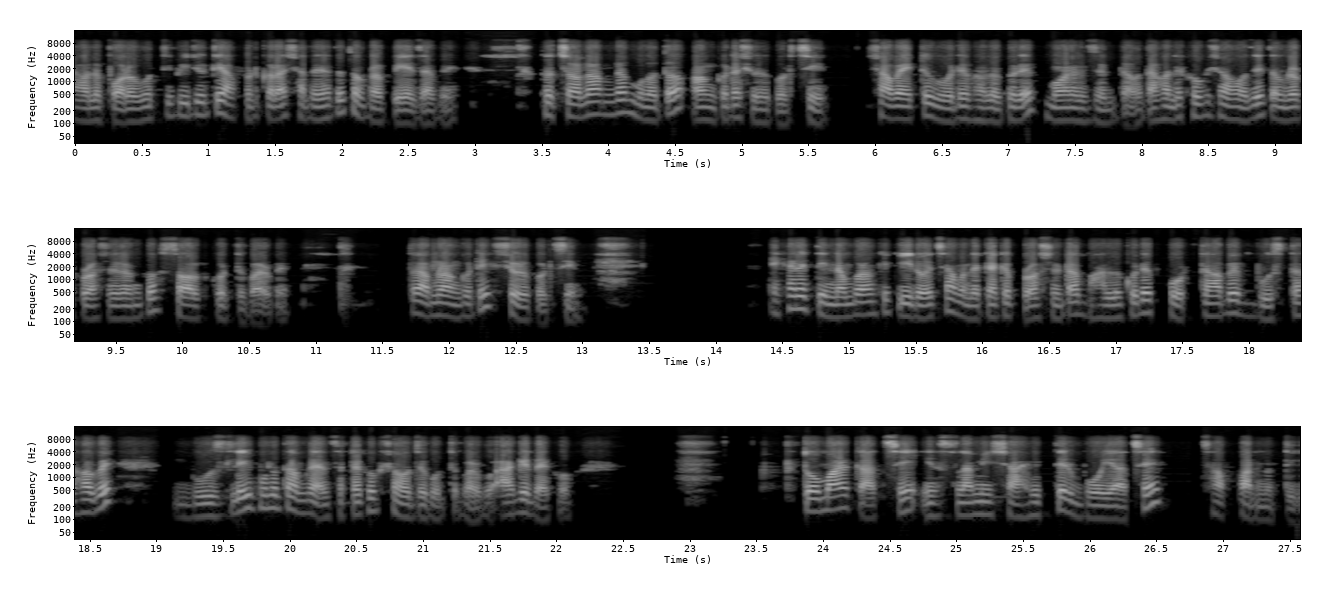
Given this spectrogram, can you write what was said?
তাহলে পরবর্তী ভিডিওটি আপলোড করার সাথে সাথে তোমরা পেয়ে যাবে। তো চলো আমরা মূলত অঙ্কটা শুরু করছি। সবাই একটু বোর্ডে ভালো করে মনোযোগ দাও, তাহলে খুব সহজেই তোমরা প্রশ্নের অঙ্ক সলভ করতে পারবে। তো আমরা অঙ্কটি শুরু করছি। এখানে তিন নম্বর অঙ্কে কি রয়েছে? আমাদেরকে আগে প্রশ্নটা ভালো করে পড়তে হবে, বুঝতে হবে। বুঝলেই মূলত আমরা অ্যান্সারটা খুব সহজে করতে পারব। আগে দেখো তোমার কাছে ইসলামী সাহিত্যের বই আছে ছাপ্পান্নটি।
